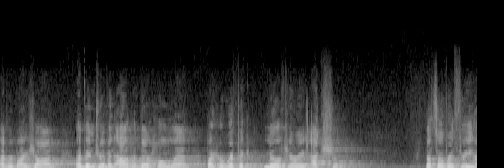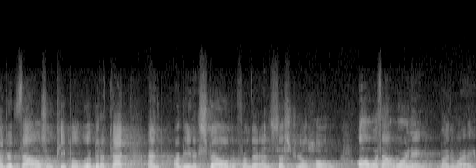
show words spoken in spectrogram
Azerbaijan, have been driven out of their homeland by horrific military action. That's over 300,000 people who have been attacked and are being expelled from their ancestral home, all without warning, by the way.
